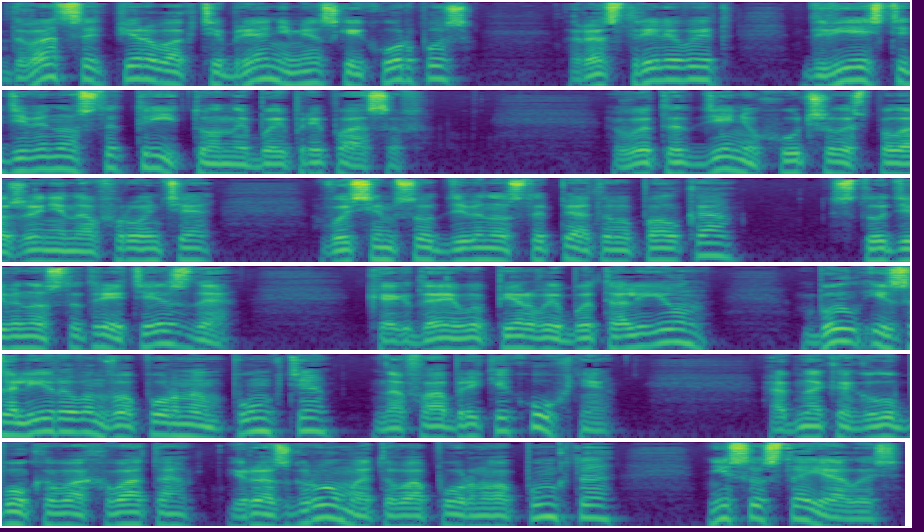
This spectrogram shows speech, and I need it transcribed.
21 октября немецкий корпус расстреливает 293 тонны боеприпасов. В этот день ухудшилось положение на фронте 895-го полка 193 СД, когда его первый батальон был изолирован в опорном пункте на фабрике кухни. Однако глубокого охвата и разгрома этого опорного пункта не состоялось.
